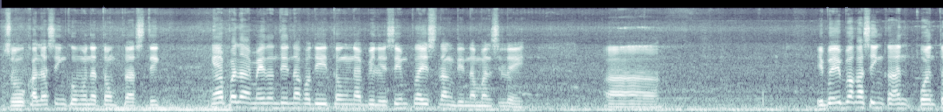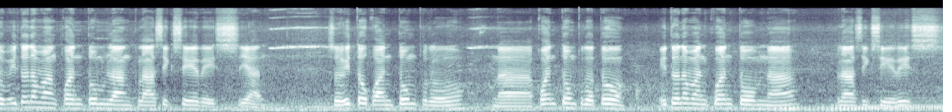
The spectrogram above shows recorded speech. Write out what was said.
So kalasin ko muna tong plastic. Nga pala, meron din ako ditong nabili. Same price lang din naman sila eh. Ah, iba-iba kasing quantum. Ito naman quantum lang classic series. Yan. So ito quantum pro na quantum pro to. Ito naman quantum na classic series.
